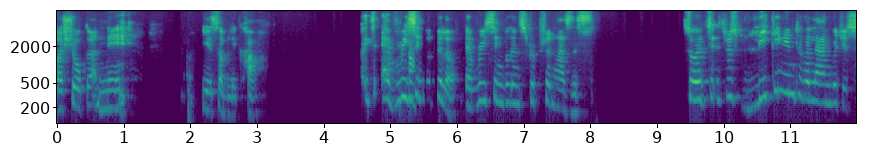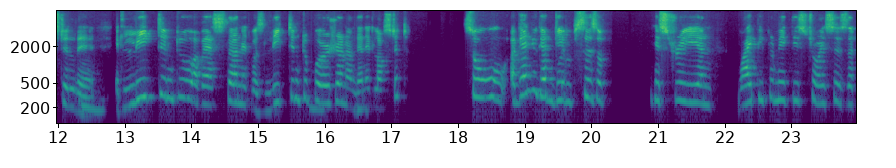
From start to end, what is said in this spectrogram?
Ashoka ne. Ye sab likha. It's every single pillar, every single inscription has this. So it's, it's just leaking into the language is still there. Mm. It leaked into Avestan, it was leaked into mm. Persian, and then it lost it. So again, you get glimpses of history and why people make these choices that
